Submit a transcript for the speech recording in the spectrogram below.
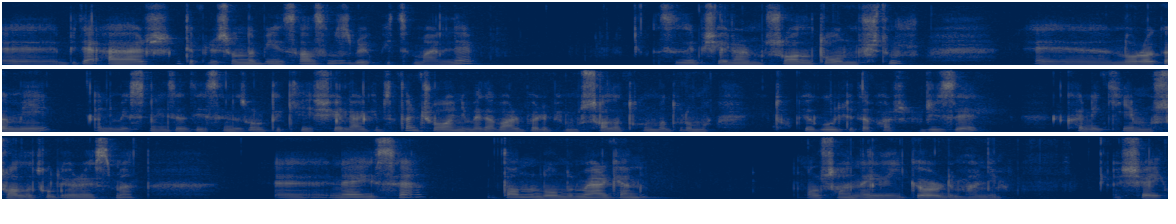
e, bir de eğer depresyonda bir insansanız büyük bir ihtimalle size bir şeyler musallat olmuştur. E, Noragami animesini izlediyseniz oradaki şeyler gibi zaten çoğu animede var böyle bir musallat olma durumu. Tokyo Ghoul'de de var. Rize Kaneki'ye musallat oluyor resmen. E, neyse. Damla dondurma yerken o sahneyi gördüm hani şey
